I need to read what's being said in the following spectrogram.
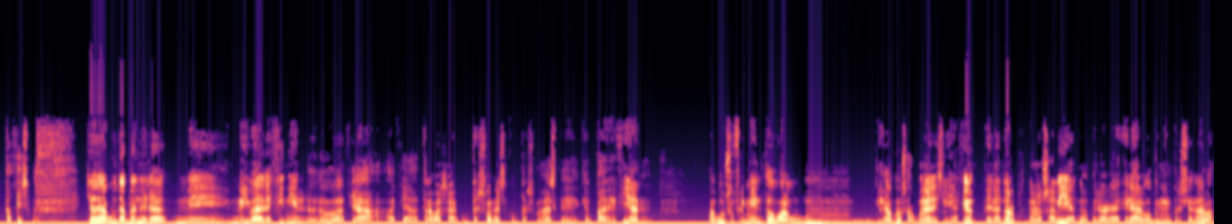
Entonces, yo de alguna manera me, iba definiendo ¿no? hacia, hacia trabajar con personas y con personas que, padecían algún sufrimiento o algún, digamos, alguna desviación de la norma. No lo sabía, ¿no? Pero era, algo que me impresionaba.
